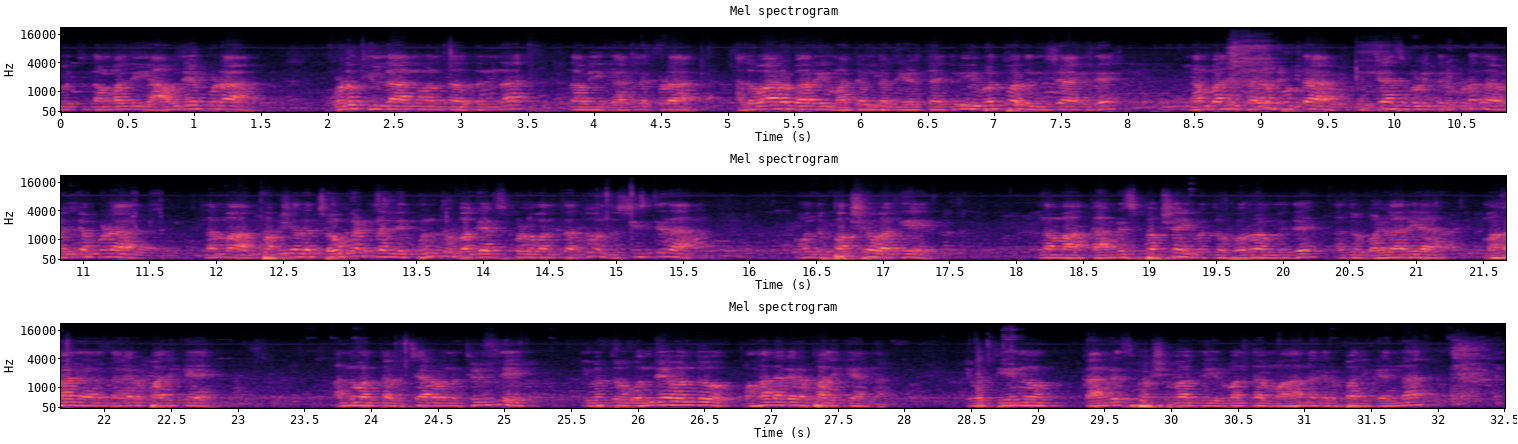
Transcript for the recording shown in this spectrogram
ಇವತ್ತು ನಮ್ಮಲ್ಲಿ ಯಾವುದೇ ಕೂಡ ಒಡಕಿಲ್ಲ ಅನ್ನುವಂಥದ್ದನ್ನ ನಾವು ಈಗಾಗಲೇ ಕೂಡ ಹಲವಾರು ಬಾರಿ ಮಾಧ್ಯಮದಲ್ಲಿ ಹೇಳ್ತಾ ಇದ್ವಿ ಇವತ್ತು ಅದು ನಿಜ ಆಗಿದೆ. ನಮ್ಮಲ್ಲಿ ಸಣ್ಣ ಪುಟ್ಟ ವ್ಯತ್ಯಾಸಗಳಿದ್ದರೂ ಕೂಡ ನಾವೆಲ್ಲ ಕೂಡ ನಮ್ಮ ಪಕ್ಷದ ಚೌಕಟ್ಟಿನಲ್ಲಿ ಕುಂತು ಬಗೆಹರಿಸಿಕೊಳ್ಳುವಂಥದ್ದು ಒಂದು ಶಿಸ್ತಿನ ಒಂದು ಪಕ್ಷವಾಗಿ ನಮ್ಮ ಕಾಂಗ್ರೆಸ್ ಪಕ್ಷ ಇವತ್ತು ಹೊರಹೊಮ್ಮಿದೆ. ಅದು ಬಳ್ಳಾರಿಯ ಮಹಾನಗರ ಪಾಲಿಕೆ ಅನ್ನುವಂಥ ವಿಚಾರವನ್ನು ತಿಳಿಸಿ ಇವತ್ತು ಒಂದೇ ಒಂದು ಮಹಾನಗರ ಪಾಲಿಕೆಯನ್ನ ಇವತ್ತೇನು ಕಾಂಗ್ರೆಸ್ ಪಕ್ಷವಾಗಿ ಇರುವಂತಹ ಮಹಾನಗರ ಪಾಲಿಕೆಯನ್ನ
